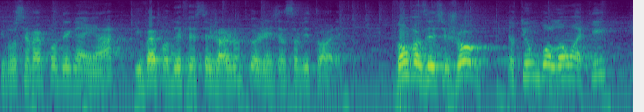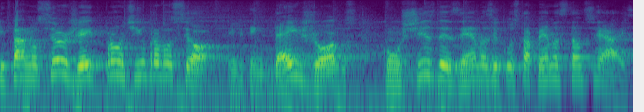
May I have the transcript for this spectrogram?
e você vai poder ganhar e vai poder festejar junto com a gente essa vitória. Vamos fazer esse jogo? Eu tenho um bolão aqui que está no seu jeito, prontinho para você. Ó. Ele tem 10 jogos com X dezenas e custa apenas tantos reais.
